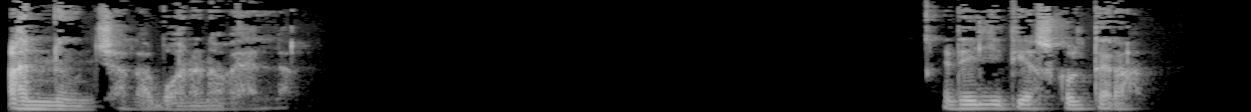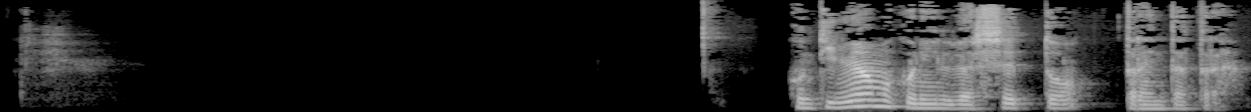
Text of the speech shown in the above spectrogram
Annuncia la buona novella. Ed egli ti ascolterà. Continuiamo con il versetto 33.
